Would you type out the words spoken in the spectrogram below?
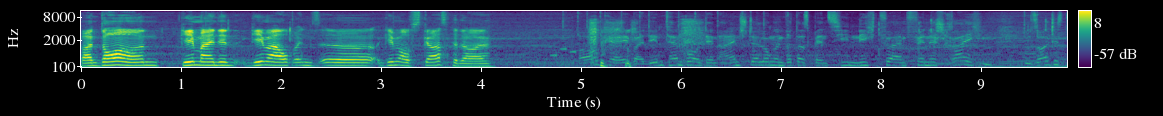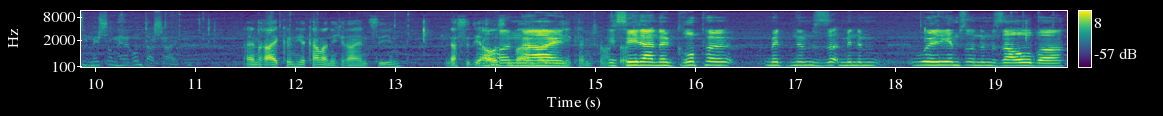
Van Dorn, geh mal in den, geh mal auch ins, äh, geh mal aufs Gaspedal. Okay, bei dem Tempo und den Einstellungen wird das Benzin nicht für ein Finish reichen. Du solltest die Mischung herunterschalten. Ein Raikön hier kann man nicht reinziehen. Ich lasse die Oh Außenbahn weil nein. eh Ich sehe da eine Gruppe mit einem, mit einem Williams und einem Sauber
